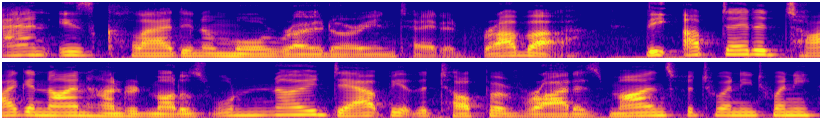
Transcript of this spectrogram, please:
and is clad in a more road orientated rubber. The updated Tiger 900 models will no doubt be at the top of riders' minds for 2020,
